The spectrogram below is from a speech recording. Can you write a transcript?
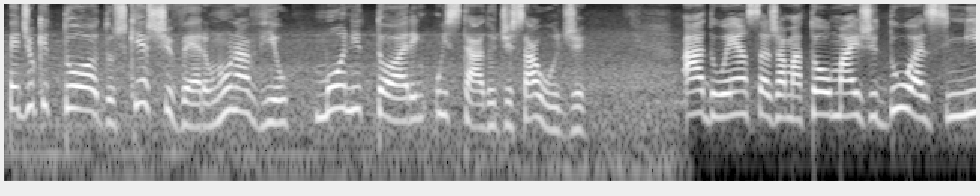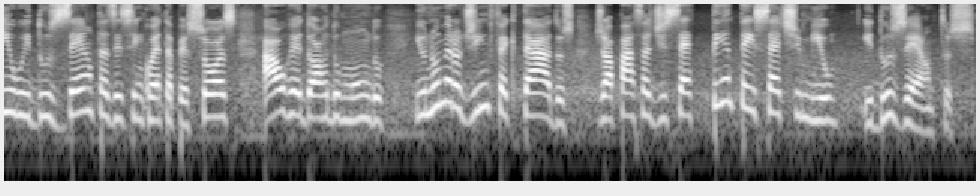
pediu que todos que estiveram no navio monitorem o estado de saúde. A doença já matou mais de 2.250 pessoas ao redor do mundo e o número de infectados já passa de 77.200.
